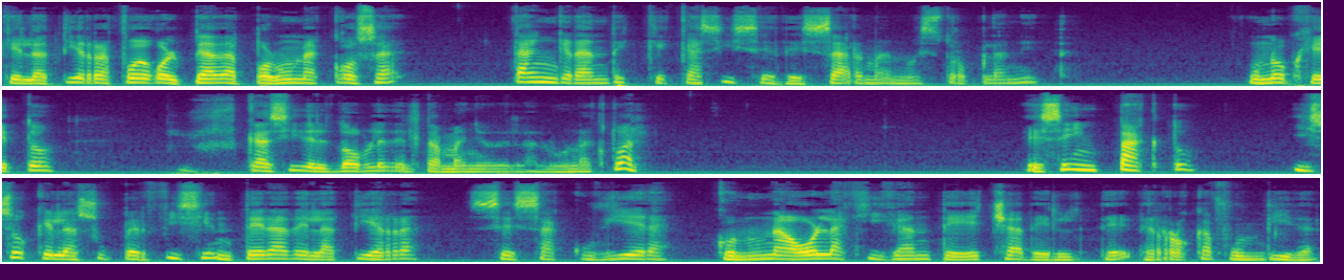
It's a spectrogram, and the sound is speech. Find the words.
que la Tierra fue golpeada por una cosa tan grande que casi se desarma nuestro planeta. Un objeto pues, casi del doble del tamaño de la Luna actual. Ese impacto hizo que la superficie entera de la Tierra se sacudiera con una ola gigante hecha de, roca fundida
